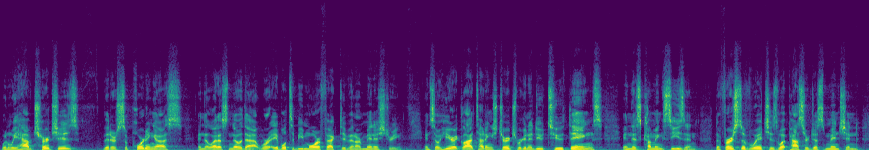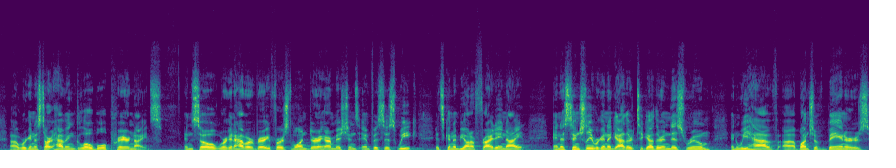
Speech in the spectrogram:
when we have churches that are supporting us and that let us know that, we're able to be more effective in our ministry. And so here at Glad Tidings Church, we're going to do two things in this coming season. The first of which is what Pastor just mentioned. Uh, we're going to start having global prayer nights. And so we're going to have our very first one during our missions emphasis week. It's going to be on a Friday night. And essentially, we're going to gather together in this room, and we have a bunch of banners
